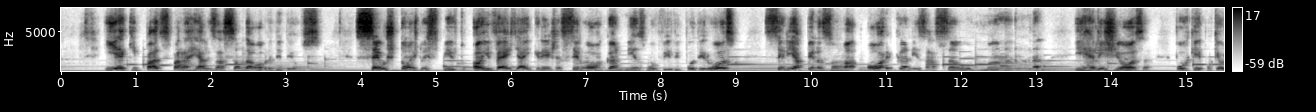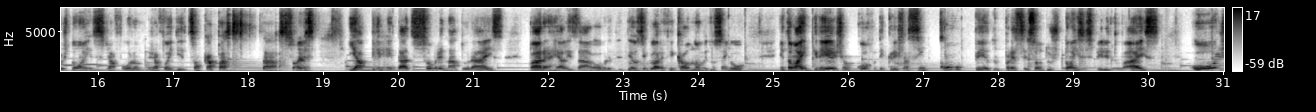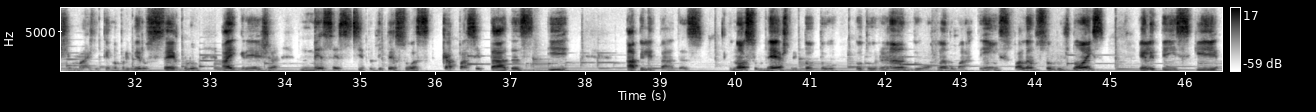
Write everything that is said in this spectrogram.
e equipados para a realização da obra de Deus. Sem os dons do Espírito, ao invés de a igreja ser um organismo vivo e poderoso, seria apenas uma organização humana e religiosa. Por quê? Porque os dons já foram, já foi dito, são capacitações e habilidades sobrenaturais para realizar a obra de Deus e glorificar o nome do Senhor. Então, a igreja, o corpo de Cristo, assim como Pedro precisou dos dons espirituais, Hoje, mais do que no primeiro século, a igreja necessita de pessoas capacitadas e habilitadas. O nosso mestre, doutor, doutorando Orlando Martins, falando sobre os dons, ele diz que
